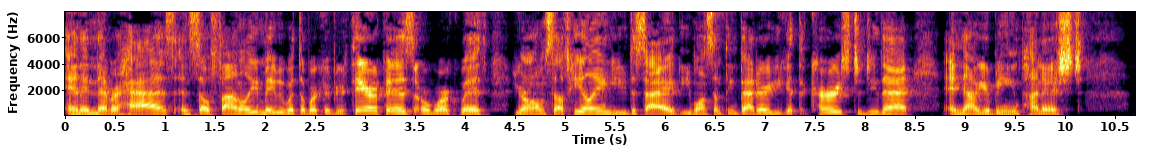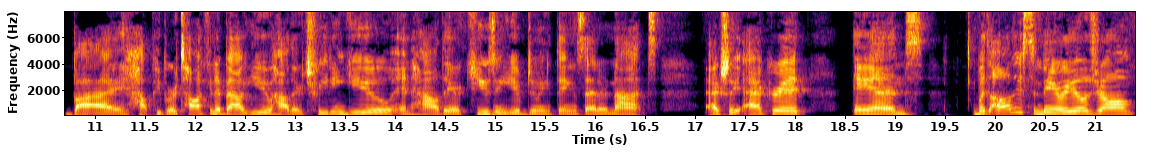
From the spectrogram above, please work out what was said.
and it never has. And so finally, maybe with the work of your therapist or work with your own self healing, you decide you want something better. You get the courage to do that. And now you're being punished by how people are talking about you, how they're treating you, and how they're accusing you of doing things that are not actually accurate. And with all these scenarios, y'all,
